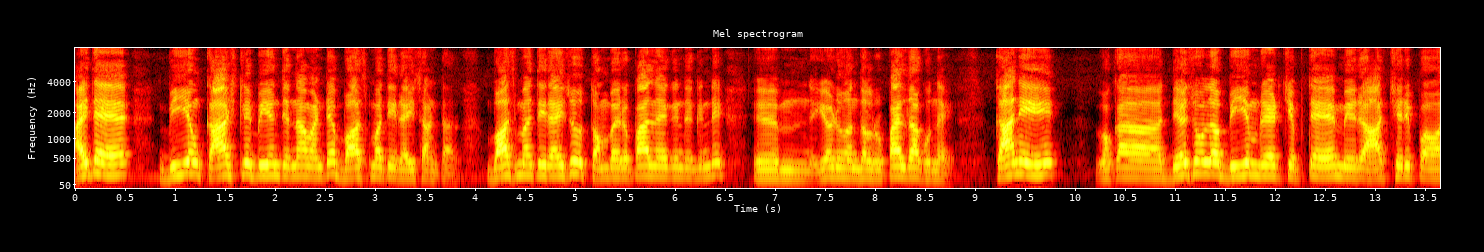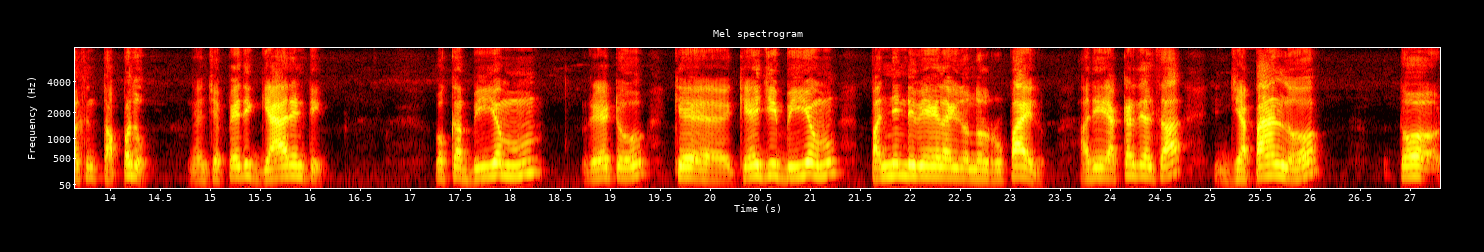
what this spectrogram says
అయితే బియ్యం కాస్ట్లీ బియ్యం తిన్నామంటే బాస్మతి రైస్ అంటారు. బాస్మతి రైసు తొంభై రూపాయల దగ్గర ఏడు వందల రూపాయల దాకా ఉన్నాయి. కానీ ఒక దేశంలో బియ్యం రేట్ చెప్తే మీరు ఆశ్చర్యపోవాల్సింది తప్పదు. నేను చెప్పేది గ్యారంటీ. ఒక బియ్యం రేటు కే కేజీ బియ్యం పన్నెండు వేల ఐదు వందల రూపాయలు. అది ఎక్కడ తెలుసా? జపాన్లో టో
